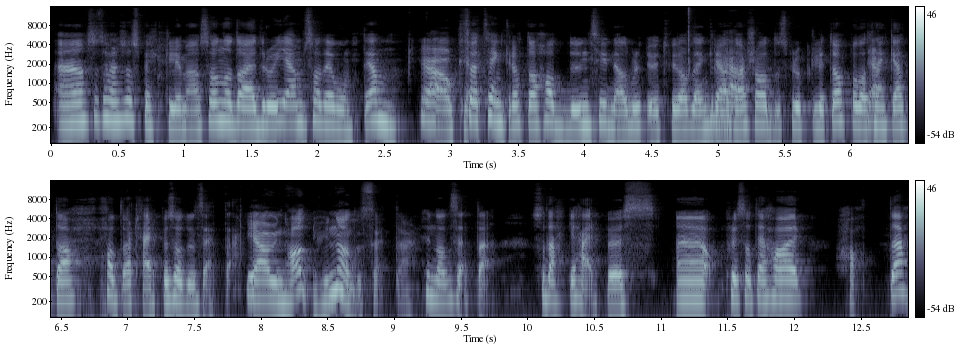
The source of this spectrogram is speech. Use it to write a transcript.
Uh, så tar hun så spekkel i meg og sånn, og da jeg dro hjem, så hadde jeg vondt igjen. Ja, okay. Så jeg tenker at da hadde hun, siden jeg hadde blitt utvidet av den greia Ja. der, så hadde det sprukket litt opp, og da tenker jeg at da hadde det vært herpes, så hadde hun sett det. Ja, hun hadde, hun hadde sett det. Hun hadde sett det. Så det er ikke herpes. Uh, pluss at jeg har hatt det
